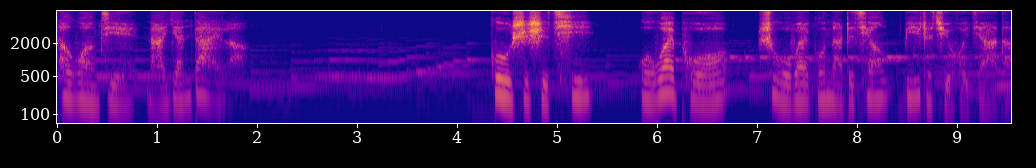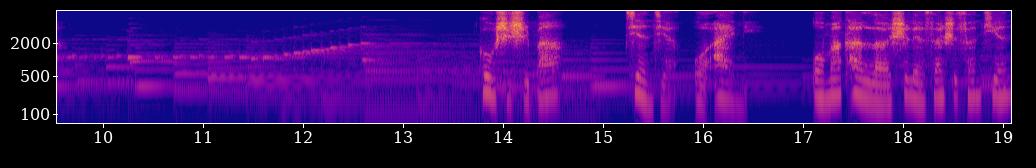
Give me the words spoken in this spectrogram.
她忘记拿烟袋了。”故事十七，我外婆是我外公拿着枪逼着娶回家的。故事十八，健健，我爱你。我妈看了《失恋三十三天》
